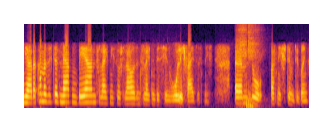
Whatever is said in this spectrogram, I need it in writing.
Ja, da kann man sich das merken. Bären vielleicht nicht so schlau sind, vielleicht ein bisschen hohl. Ich weiß es nicht. Ähm, so, was nicht stimmt übrigens.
